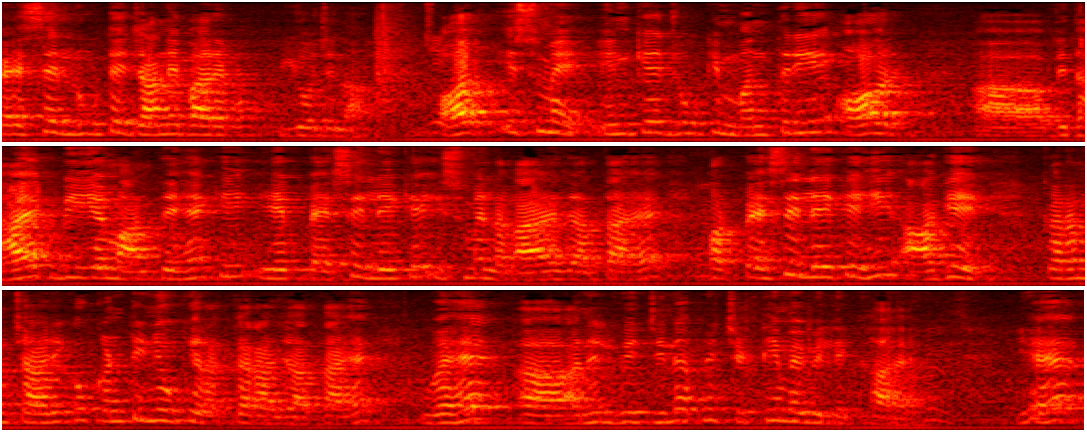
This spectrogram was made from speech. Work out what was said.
पैसे लूटे जाने बारे योजना। और इसमें इनके जो कि मंत्री और विधायक भी ये मानते हैं कि ये पैसे लेके इसमें लगाया जाता है और पैसे लेके ही आगे कर्मचारी को कंटिन्यू करा जाता है। वह अनिल विज जी ने अपनी चिट्ठी में भी लिखा है। यह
